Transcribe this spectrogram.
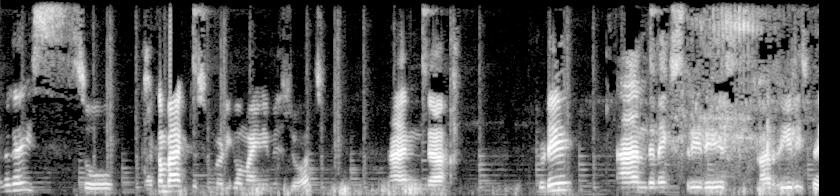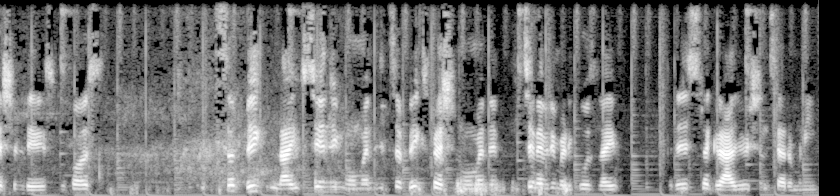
Hello guys, so welcome back to Super Medico. My name is George, and uh, today and the next three days are really special days because it's a big life-changing moment. It's a big special moment in each and every medico's life. It is the graduation ceremony,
